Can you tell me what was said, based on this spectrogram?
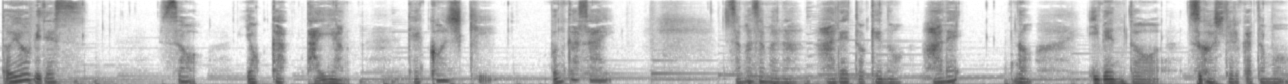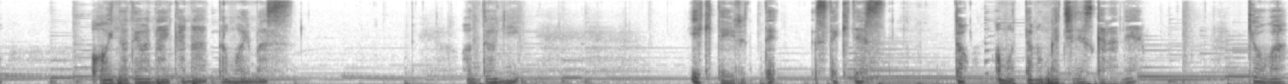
土曜日です。そう4日大安結婚式文化祭さまざまな晴れとけの晴れのイベントを過ごしている方も多いのではないかなと思います。本当に生きているって素敵ですと思ったもん勝ちですからね。今日は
